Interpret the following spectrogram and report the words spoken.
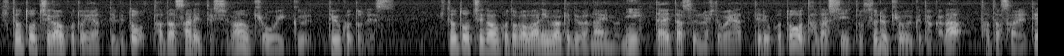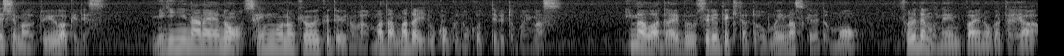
人と違うことをやっていると正されてしまう教育ということです。人と違うことが悪いわけではないのに大多数の人がやってることを正しいとする教育だから正されてしまうというわけです。右に習えの戦後の教育というのがまだまだ色濃く残っていると思います。今はだいぶ薄れてきたと思いますけれどもそれでも年配の方や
